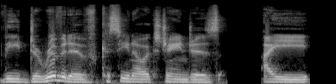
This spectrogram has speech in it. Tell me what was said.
the derivative casino exchanges, i.e.,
